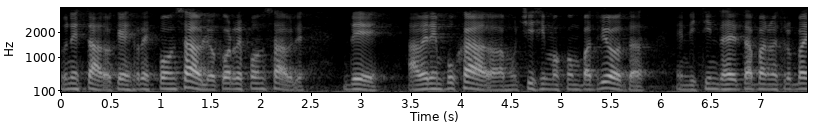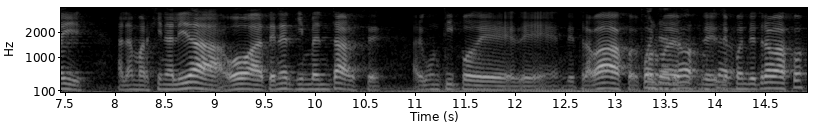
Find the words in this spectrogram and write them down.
de un Estado que es responsable o corresponsable de haber empujado a muchísimos compatriotas en distintas etapas de nuestro país a la marginalidad o a tener que inventarse algún tipo de, trabajo, de, fuente de, fuente de trabajo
